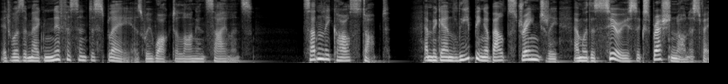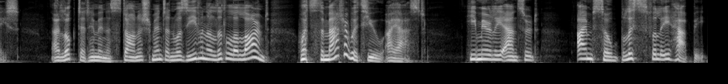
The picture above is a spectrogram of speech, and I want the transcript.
It was a magnificent display as we walked along in silence. Suddenly Karl stopped and began leaping about strangely and with a serious expression on his face. I looked at him in astonishment and was even a little alarmed. What's the matter with you? I asked. He merely answered, I'm so blissfully happy.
